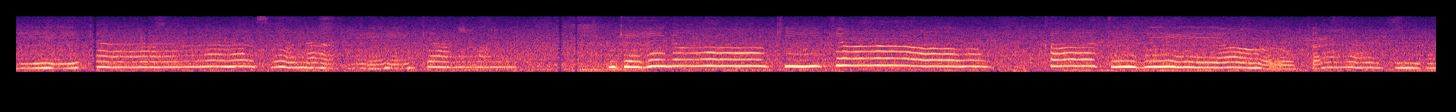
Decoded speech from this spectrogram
है क्या सोना है क्या? गहनों की क्या कात है औकात है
